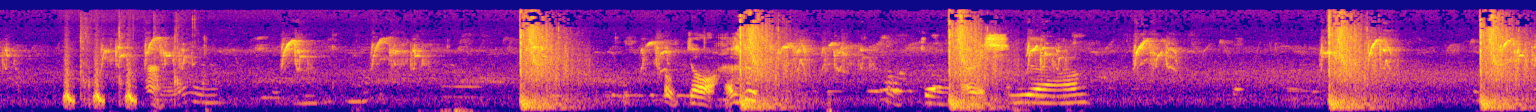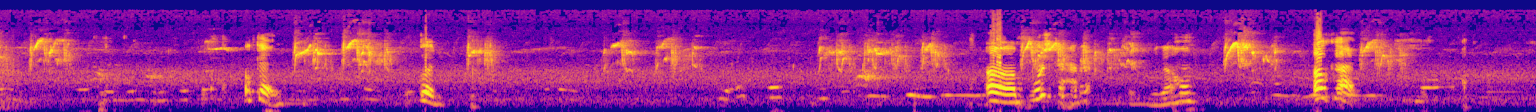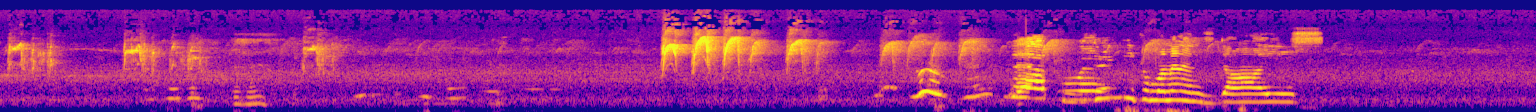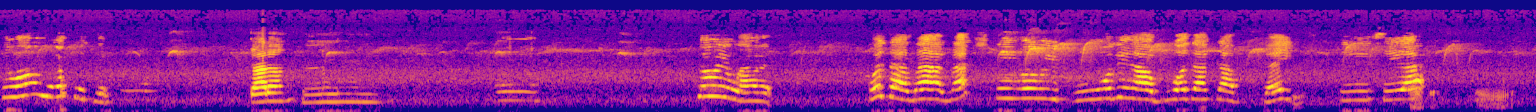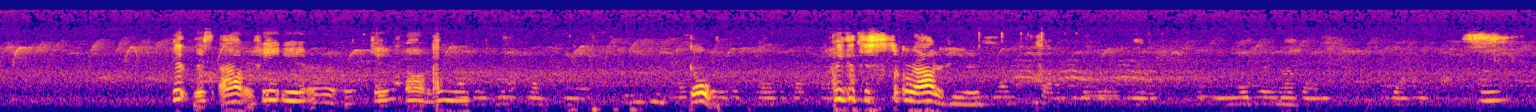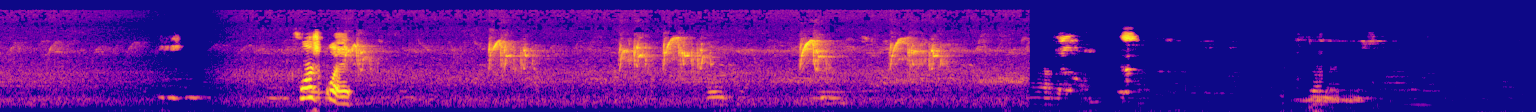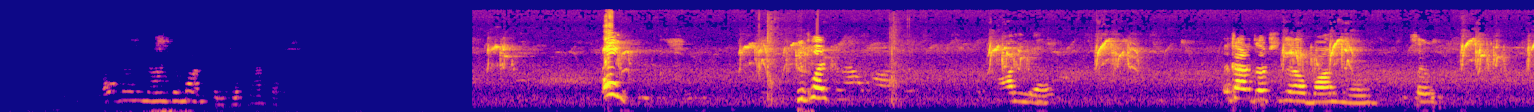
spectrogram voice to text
Oh god. oh gosh, yeah. Okay. Good. Um, where's Dad? There we go. Okay. Mhm. Exactly. Drink the lemon and dies. So I want to get Gotta. Mm, Sorry about it. Floating out blood at that face. Can you see that? get this out of here. Get out of here. Go. You get this sucker out of here? Force quit. Oh! You play for Albania. I gotta go to the Albania. So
